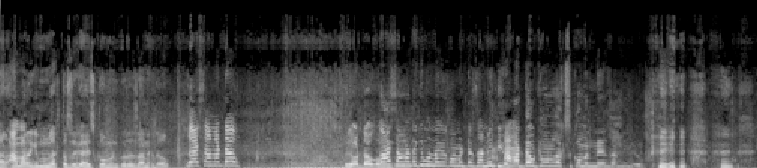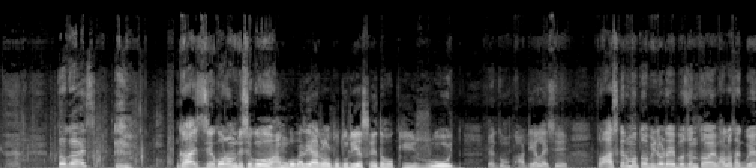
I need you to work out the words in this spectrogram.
আর আমার কেমন লাগতেছে গাইজ কমেন্ট করে জানে দাও। আমারটাও। কমেন্ট করে। আমারটা কেমন লাগে কমেন্টে জানিয়ে দিও। আমারটাও কেমন লাগছে কমেন্টে জানিয়ে দিও। তো গাইস গাইস যে গরম দিছে গো আমগো বাড়ি আর অল্প দূরে আছে। দেখো কি রোদ। একদম ফাটিয়া লাইছে। তো আজকের মতো ভিডিওটা এই পর্যন্ত হয় ভালো থাকবেন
